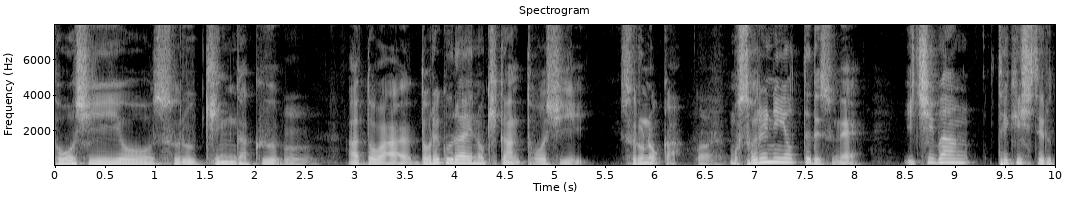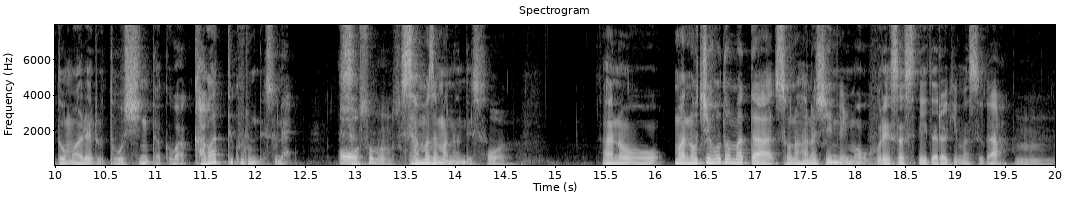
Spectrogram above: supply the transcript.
投資をする金額、うん。あとはどれぐらいの期間投資するのか、はい、もうそれによってですね、一番適していると思われる投資信託は変わってくるんですね。ああそうなんですか。様々なんです。はい。あのまあ、後ほどまたその話にも触れさせていただきますが、うん。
